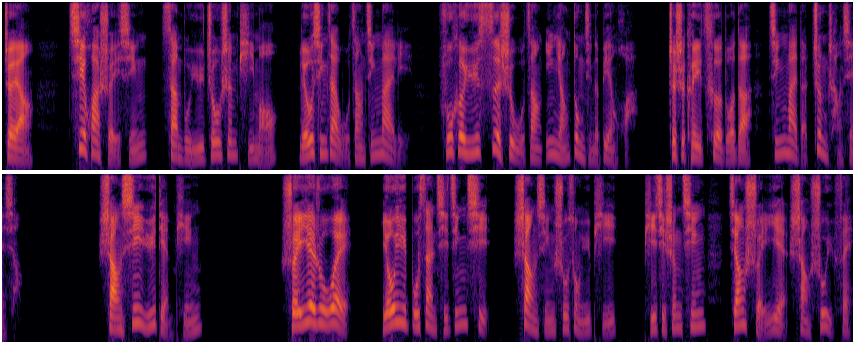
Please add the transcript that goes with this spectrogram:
这样，气化水行，散布于周身皮毛，流行在五脏经脉里，符合于四时五脏阴阳动静的变化。这是可以测度的经脉的正常现象。赏析与点评：水液入胃，由于不散其精气，上行输送于脾，脾气升清，将水液上输于肺，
